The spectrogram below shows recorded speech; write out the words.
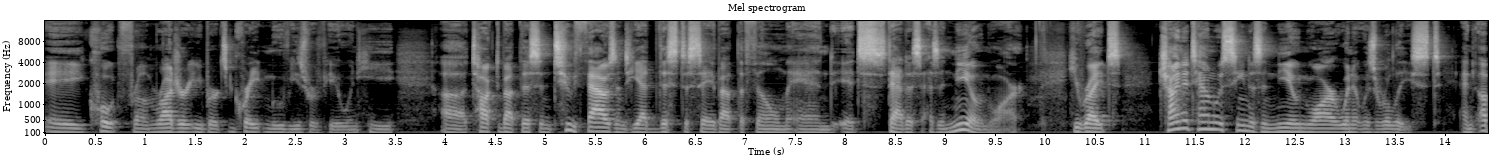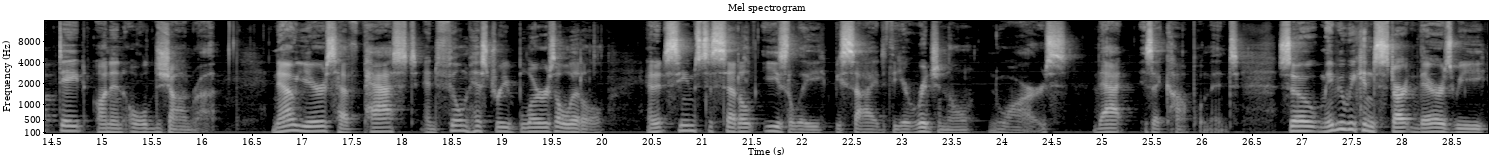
a quote from Roger Ebert's Great Movies review when he uh, talked about this in 2000. He had this to say about the film and its status as a neo noir. He writes Chinatown was seen as a neo noir when it was released, an update on an old genre. Now years have passed and film history blurs a little, and it seems to settle easily beside the original noirs. That is a compliment. So maybe we can start there as we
